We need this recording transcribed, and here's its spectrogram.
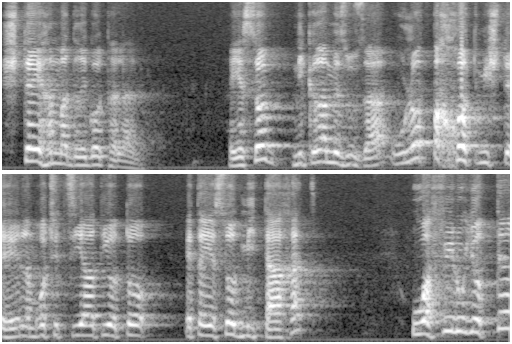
שתי המדרגות הללו. היסוד נקרא מזוזה, הוא לא פחות משתיהן, למרות שציירתי אותו, את היסוד מתחת, הוא אפילו יותר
